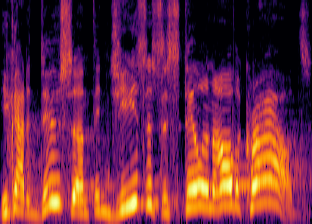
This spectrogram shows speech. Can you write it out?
you got to do something. Jesus is still in all the crowds.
